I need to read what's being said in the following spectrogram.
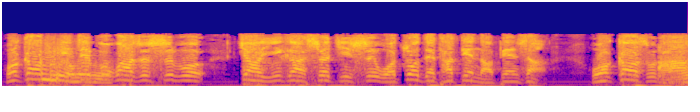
我告诉你，这幅画是师傅叫一个设计师，我坐在他电脑边上，我告诉他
